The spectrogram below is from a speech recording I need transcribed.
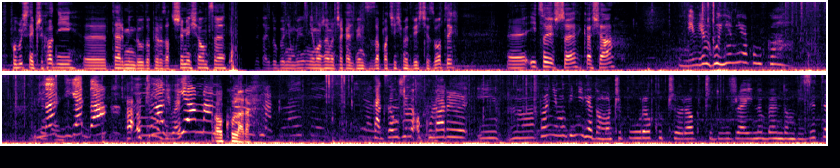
w publicznej przychodni e, termin był dopiero za 3 miesiące. My tak długo nie, nie możemy czekać, więc zapłaciliśmy 200 zł. E, I co jeszcze, Kasia? Nie wiem, bo jem jabłko. Nadia da... A o czym mówiłeś? O okularach. Tak, założymy okulary i no pani mówi nie wiadomo, czy pół roku, czy rok, czy dłużej. No będą wizyty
